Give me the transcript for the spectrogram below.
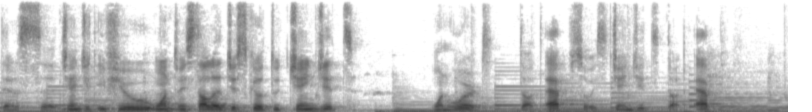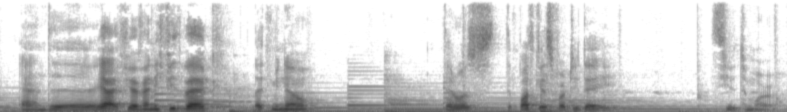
there's uh, Change It. If you want to install it, just go to Change It, one word dot app so it's change it dot changeit.app and uh, yeah if you have any feedback let me know. That was the podcast for today. See you tomorrow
